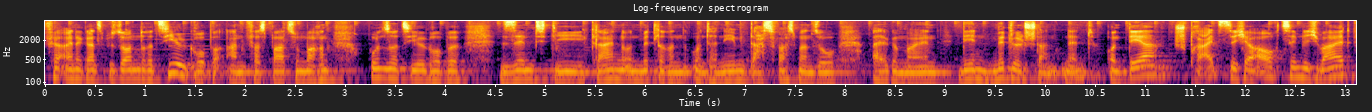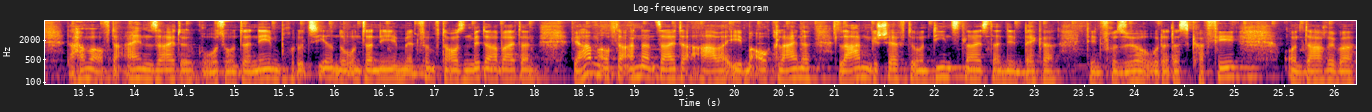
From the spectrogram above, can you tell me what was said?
für eine ganz besondere Zielgruppe anfassbar zu machen. Unsere Zielgruppe sind die kleinen und mittleren Unternehmen, das, was man so allgemein den Mittelstand nennt. Und der spreizt sich ja auch ziemlich weit. Da haben wir auf der einen Seite große Unternehmen, produzierende Unternehmen mit 5000 Mitarbeitern. Wir haben auf der anderen Seite aber eben auch kleine Ladengeschäfte und Dienstleister, den Bäcker, den Friseur oder das Café. Und darüber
